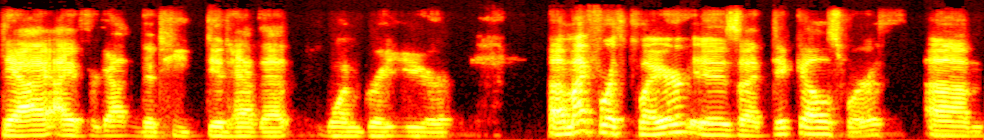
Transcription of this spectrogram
Yeah, I, I had forgotten that he did have that one great year. Uh, my fourth player is uh, Dick Ellsworth. Um,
